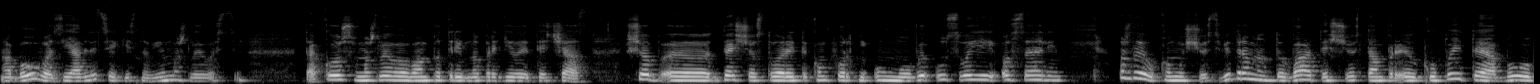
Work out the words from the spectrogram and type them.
або у вас з'являться якісь нові можливості. Також, можливо, вам потрібно приділити час, щоб е, дещо створити комфортні умови у своїй оселі. Можливо, комусь щось відремонтувати, щось там купити або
